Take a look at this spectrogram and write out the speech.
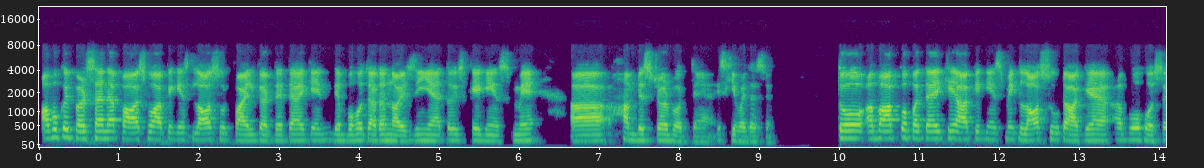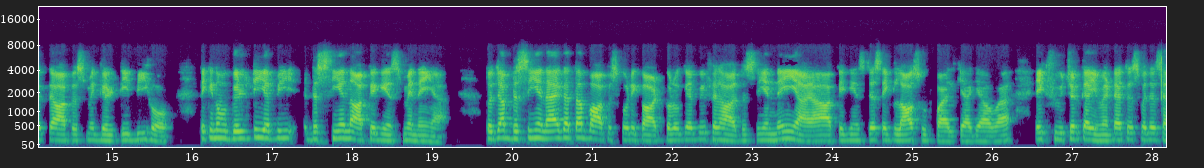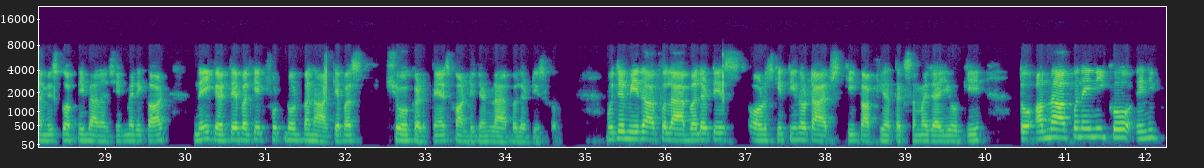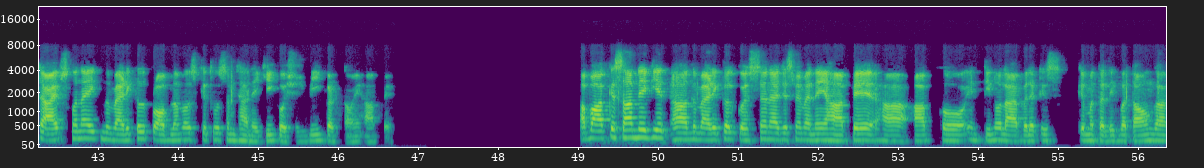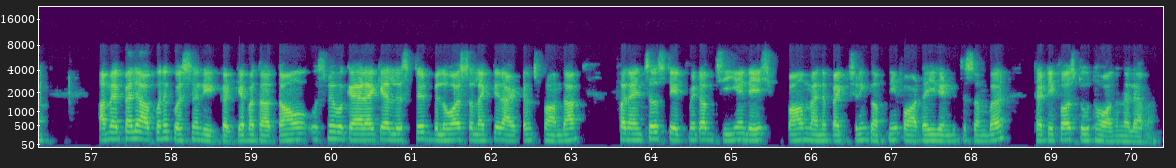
अब वो कोई पर्सन है पास वो आपके अगेंस्ट लॉ सूट फ़ाइल कर देता है कि बहुत ज़्यादा नॉइजी है तो इसके अगेंस्ट में आ, हम डिस्टर्ब होते हैं इसकी वजह से। तो अब आपको पता है कि आपके अगेंस्ट में एक लॉ सूट आ गया है। अब वो हो सकता है आप इसमें गिल्टी भी हो, लेकिन वो गिल्टी अभी डिसीज़न आपके अगेंस्ट में नहीं आया। तो जब डिसीज़न आएगा, तब आप इसको रिकॉर्ड करोगे। अभी फ़िलहाल डिसीज़न नहीं आया आपके अगेंस्ट जैसे एक लॉ सूट फ़ाइल किया गया हुआ है। एक फ्यूचर का इवेंट है तो इस वजह से हम इसको अपनी बैलेंस शीट में रिकॉर्ड नहीं करते, बल्कि एक फुट नोट बना के बस शो करते हैं इस कॉन्टीजेंट लाइबिलिटीज को। मुझे उम्मीद है आपको लाइबिलिटीज और उसकी तीनों टाइप्स की काफ़ी हद तक समझ आई होगी। तो अब मैं आपको ना इन्हीं को, इन्हीं टाइप्स को ना एक न्यूमेरिकल प्रॉब्लम है उसके थ्रू समझाने की कोशिश भी करता हूँ यहाँ पे। अब आपके सामने एक ये न्यूमेरिकल क्वेश्चन है जिसमें मैंने यहाँ पे हाँ आपको इन तीनों लाइबिलिटीज के मतलब बताऊँगा। अब मैं पहले आपको ना क्वेश्चन रीड करके बताता हूँ। उसमें वो कह रहा है कि listed below are selected items from the financial statement of G&H Palm Manufacturing Company for the year ending December 31st 2011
